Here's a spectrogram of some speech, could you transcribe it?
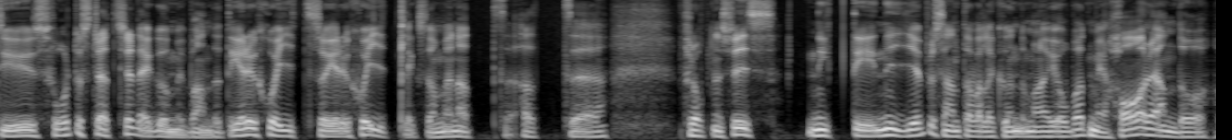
det är ju svårt att stretcha det där gummibandet. Är det skit så är det skit. Liksom. Men att, att eh, förhoppningsvis 99 procent av alla kunder man har jobbat med har ändå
